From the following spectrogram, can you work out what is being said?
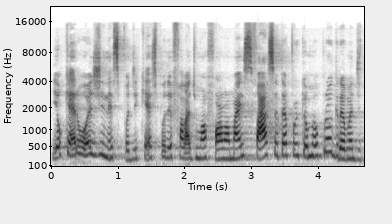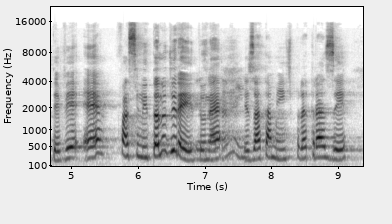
E eu quero hoje nesse podcast poder falar de uma forma mais fácil, até porque o meu programa de TV é facilitando o direito, né? Exatamente. né? Exatamente para trazer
